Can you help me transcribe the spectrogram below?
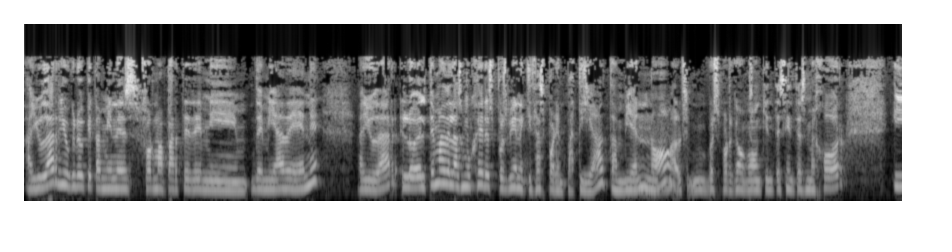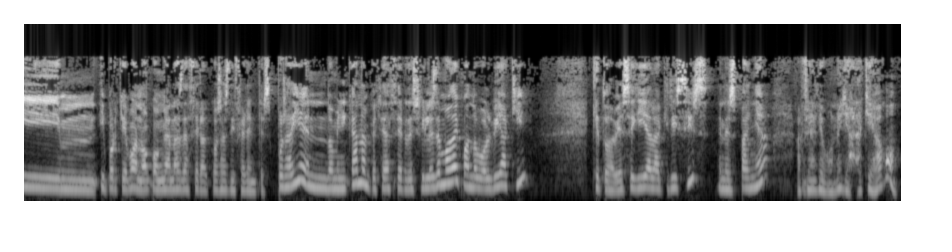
ayudar yo creo que también es, forma parte de mi, de mi ADN. Ayudar. Lo, el tema de las mujeres pues viene quizás por empatía también, ¿no? Al Pues porque con quien te sientes mejor. Y, y porque, bueno, con ganas de hacer cosas diferentes. Pues ahí en Dominicana empecé a hacer desfiles de moda y cuando volví aquí, que todavía seguía la crisis en España, al final digo, bueno, ¿y ahora qué hago?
